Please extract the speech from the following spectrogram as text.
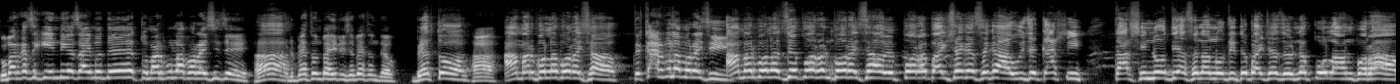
তোমার কাছে কি এন্ডিকে যাই মধ্যে তোমার পোলা পড়াইছি যে। হ্যাঁ। বেতন বাহির হয়েছে বেতন দাও। বেতন? হ্যাঁ। আমার বলা পড়াইছাও তো কার পোলা পড়াইছি আমার বলা যে পড়ান পড়াইছাও এ পড়া পয়সা গেছে গা ওই যে কাশি কাশি নদী আছে না নদীতে পয়সা যায় না পোলান পড়াও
